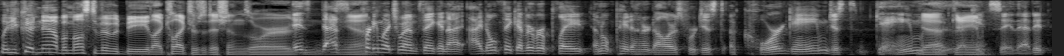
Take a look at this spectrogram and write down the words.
Well, you could now, but most of it would be like collector's editions or It's, that's yeah. pretty much what I'm thinking. I, I don't think I've ever played. I don't paid hundred dollars for just a core game, just game. Yeah, game. I can't say that. It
